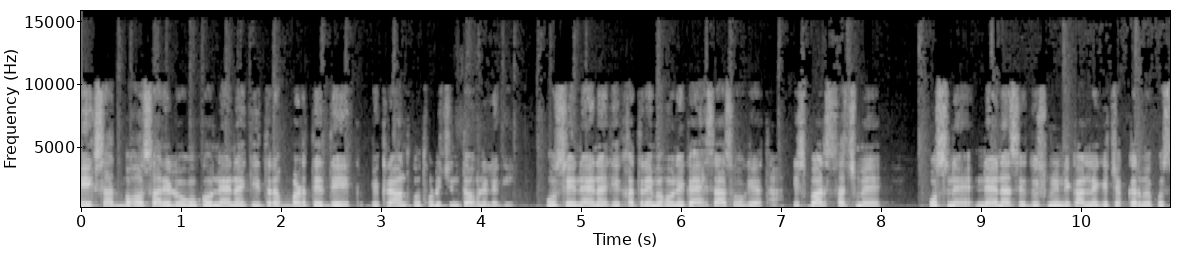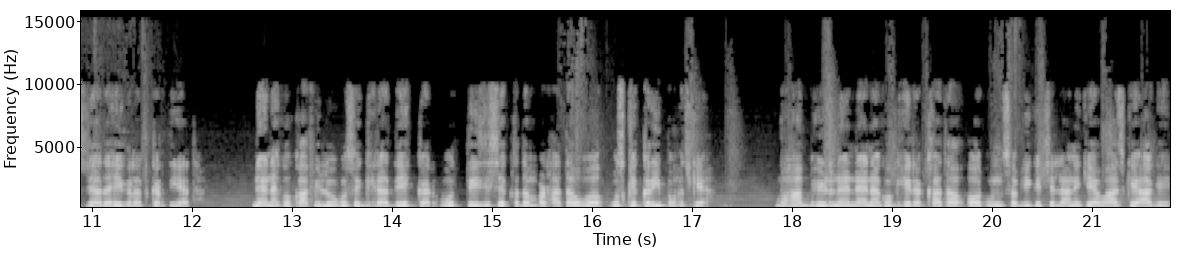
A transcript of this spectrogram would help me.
एक साथ बहुत सारे लोगों को नैना की तरफ़ बढ़ते देख विक्रांत को थोड़ी चिंता होने लगी। उसे नैना के खतरे में होने का एहसास हो गया था। इस बार सच में उसने नैना से दुश्मनी निकालने के चक्कर में कुछ ज़्यादा ही गलत कर दिया था। नैना को काफ़ी लोगों से घिरा देखकर वो तेज़ी से कदम बढ़ाता हुआ उसके करीब पहुँच गया। वहाँ भीड़ ने नैना को घेर रखा था और उन सभी के चिल्लाने की आवाज़ के आगे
